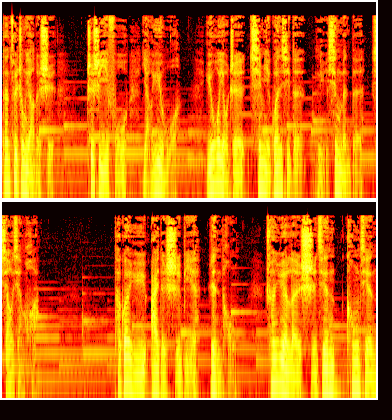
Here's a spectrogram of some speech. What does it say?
但最重要的是，这是一幅养育我、与我有着亲密关系的女性们的肖像画。它关于爱的识别、认同，穿越了时间、空间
